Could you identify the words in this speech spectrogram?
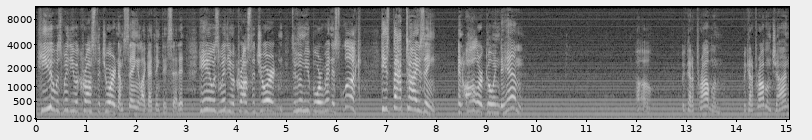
he who was with you across the Jordan, I'm saying it like I think they said it, he who was with you across the Jordan, to whom you bore witness, look, he's baptizing, and all are going to him. Uh oh, we've got a problem. We've got a problem, John.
